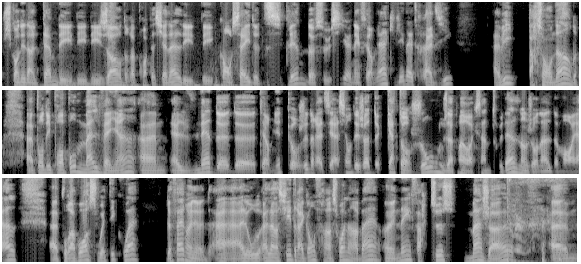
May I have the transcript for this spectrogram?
puisqu'on est dans le thème des, des, des ordres professionnels, des, des conseils de discipline de ceux-ci, une infirmière qui vient d'être radiée à vie par son ordre euh, pour des propos malveillants. Euh, elle venait de, de terminer de purger une radiation déjà de 14 jours, nous apprend Roxane Trudel dans le journal de Montréal, euh, pour avoir souhaité quoi? De faire un, à, à- à l'ancien dragon François Lambert un infarctus majeur. euh,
